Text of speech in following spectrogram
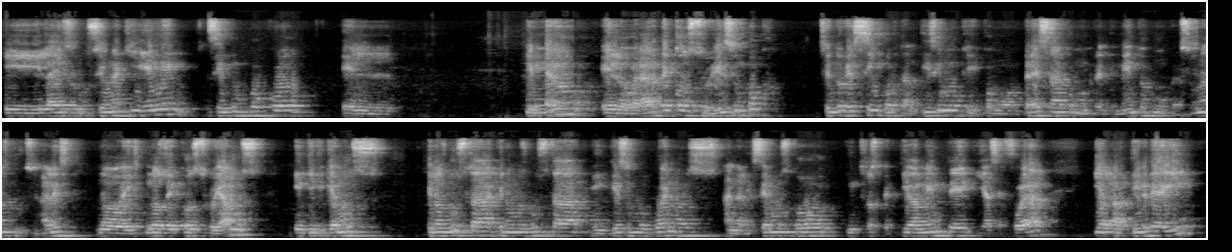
Y la disrupción aquí viene siendo un poco el, primero, el lograr deconstruirse un poco. Siento que es importantísimo que como empresa, como emprendimiento, como personas profesionales, nos, nos deconstruyamos identifiquemos qué nos gusta, qué no nos gusta, en qué somos buenos, analicemos todo introspectivamente y hacia afuera, y a partir de ahí,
